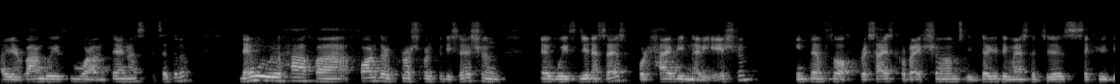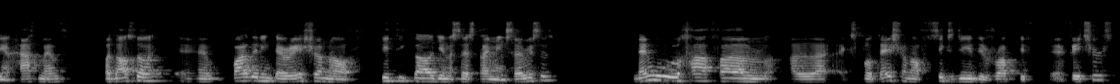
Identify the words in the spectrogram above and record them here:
higher bandwidth, more antennas, etc. Then we will have a further cross-fertilization with GNSS for hybrid navigation in terms of precise corrections, integrity messages, security enhancements, but also um, further integration of critical GNSS timing services. Then we will have um, exploitation of 6G disruptive uh, features,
